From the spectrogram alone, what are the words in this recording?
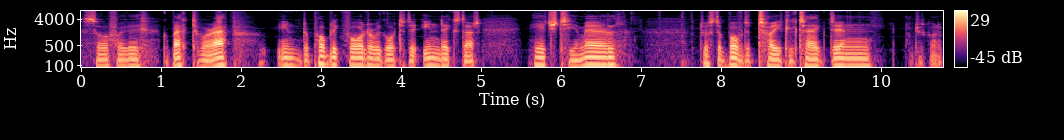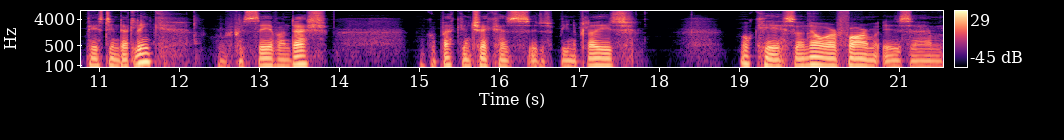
So if I go back to our app in the public folder we go to the index.html just above the title tag then I'm just going to paste in that link. We'll press save on that go back and check has it been applied Okay, so now our farm is um,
